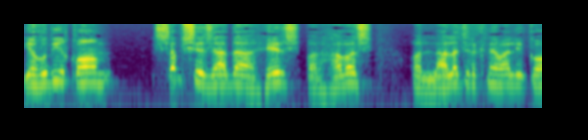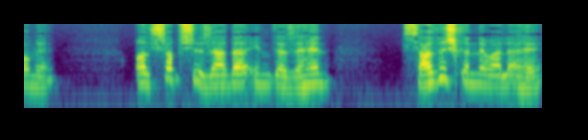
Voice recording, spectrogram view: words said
यहूदी कौम सबसे ज़्यादा हिर्स और हवस और लालच रखने वाली कौम है और सबसे ज़्यादा इनका जहन साजिश करने वाला है।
